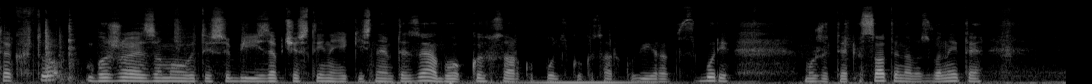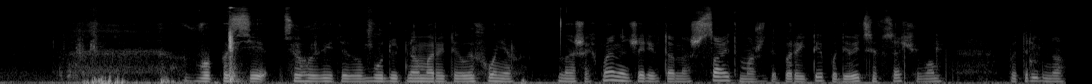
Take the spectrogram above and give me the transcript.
Так, хто бажає замовити собі запчастини якісь на МТЗ або косарку, польську косарку Віра в зборі, можете писати нам, дзвонити. В описі цього відео будуть номери телефонів наших менеджерів та наш сайт. Можете перейти, подивитися все, що вам потрібно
